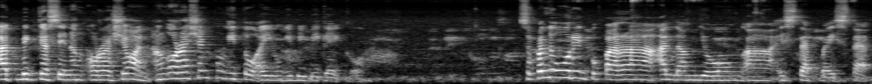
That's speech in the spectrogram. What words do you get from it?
At bigkasin ang orasyon. Ang orasyon pong ito ay yung ibibigay ko. So, panuorin po para alam yung ah, step by step.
